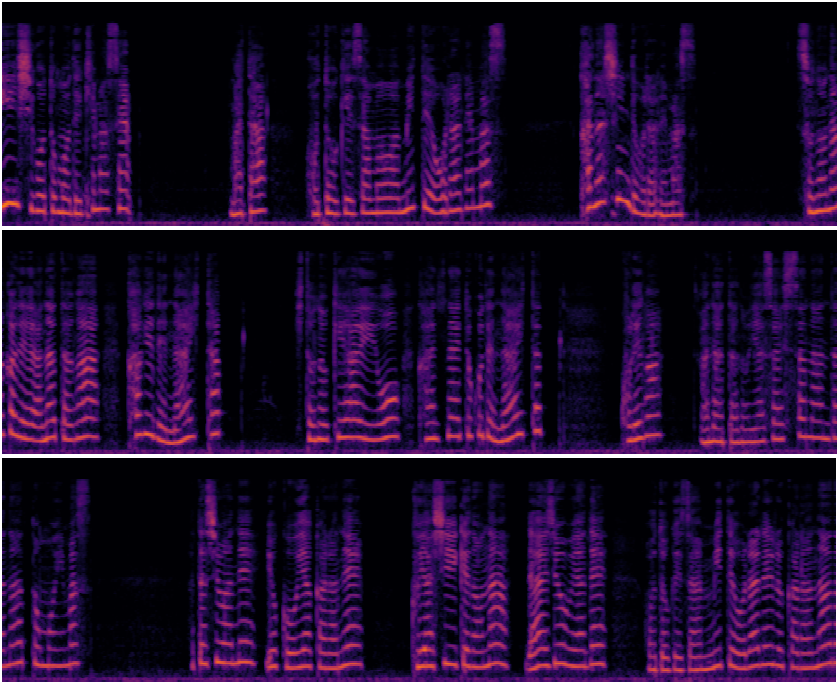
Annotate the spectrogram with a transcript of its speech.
いい仕事もできません。また、仏様は見ておられます。悲しんでおられます。その中であなたが影で泣いた。人の気配を感じないとこで泣いた。これがあなたの優しさなんだなと思います。私はね、よく親からね、悔しいけどな、大丈夫やで、仏さん見ておられるからな。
